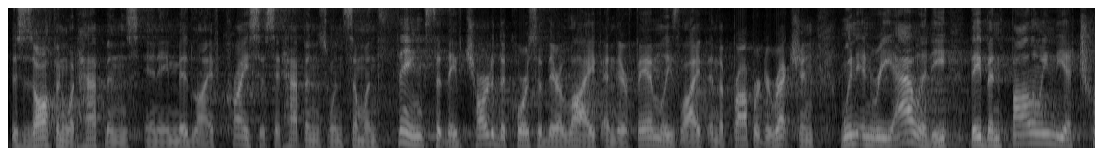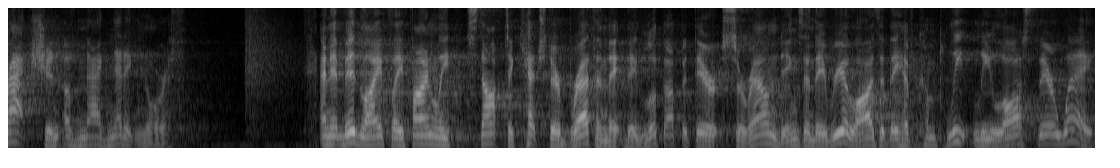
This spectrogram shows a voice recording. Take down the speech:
This is often what happens in a midlife crisis. It happens when someone thinks that they've charted the course of their life and their family's life in the proper direction, when in reality, they've been following the attraction of magnetic north and at midlife, they finally stop to catch their breath and they, they look up at their surroundings and they realize that they have completely lost their way,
